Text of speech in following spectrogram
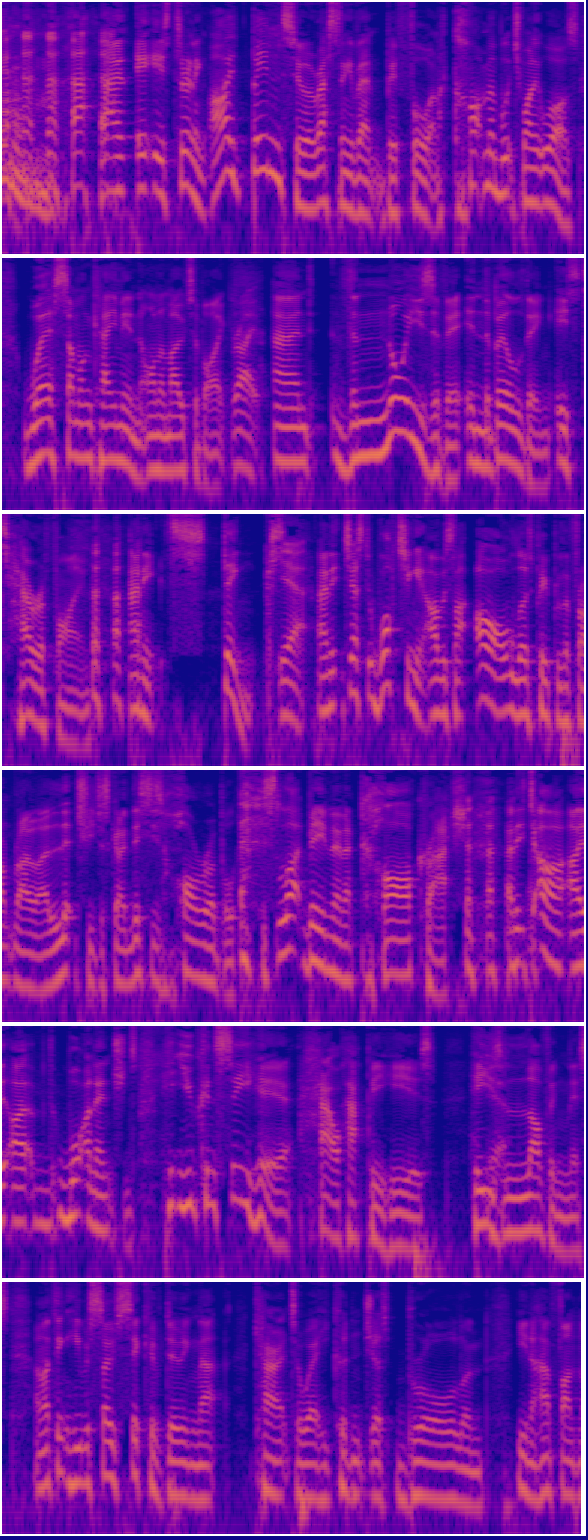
and it is thrilling I've been to a wrestling event before and I can't remember which one it was where someone came in on a motorbike Right. and the noise of it in the building is terrifying and it stinks Yeah. and it just watching it, I was like, oh, all those people in the front row are literally just going, this is horrible. it's like being in a car crash. And it's, oh, I, I, what an entrance. You can see here how happy he is. He's Yeah. loving this. And I think he was so sick of doing that character where he couldn't just brawl and, you know, have fun.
